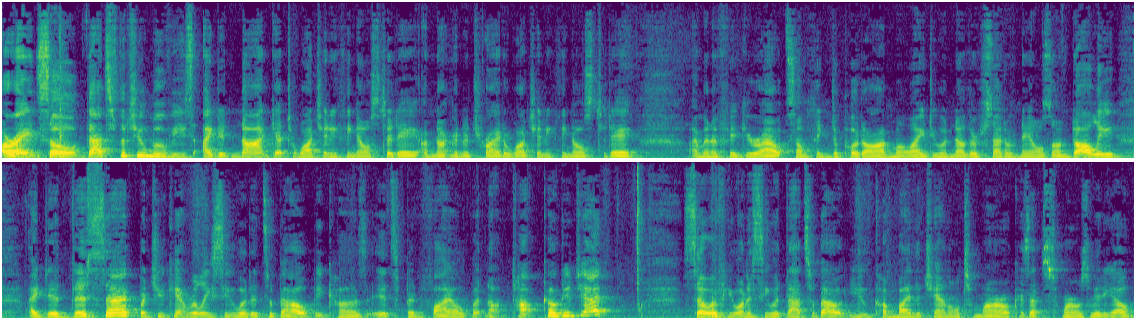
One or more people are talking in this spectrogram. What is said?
All right, so that's the two movies. I did not get to watch anything else today. I'm not going to try to watch anything else today. I'm going to figure out something to put on while I do another set of nails on Dolly. I did this set, but you can't really see what it's about because it's been filed but not top coated yet. So if you want to see what that's about, you come by the channel tomorrow because that's tomorrow's video.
